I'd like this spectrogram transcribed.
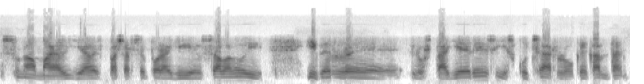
es, una maravilla, es pasarse por allí el sábado y, y ver eh, los talleres y escuchar lo que cantan.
